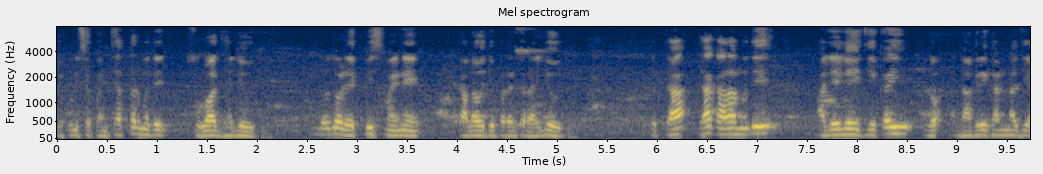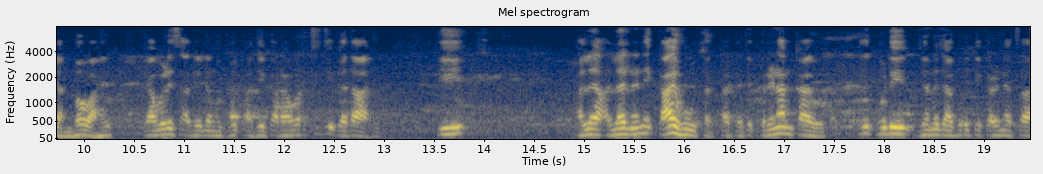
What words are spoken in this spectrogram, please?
एकोणीसशे पंच्याहत्तरमध्ये सुरुवात झाली होती. जवळजवळ एकवीस महिने कालावधीपर्यंत राहिली होती. तर त्या त्या काळामध्ये आलेले जे काही नागरिकांना जे अनुभव आहेत त्यावेळेस आलेल्या मूलभूत अधिकारावरची जी गदा आहे ती आल्या आल्याने काय होऊ शकतात? त्याचे परिणाम काय होतात हे थोडी जनजागृती करण्याचा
